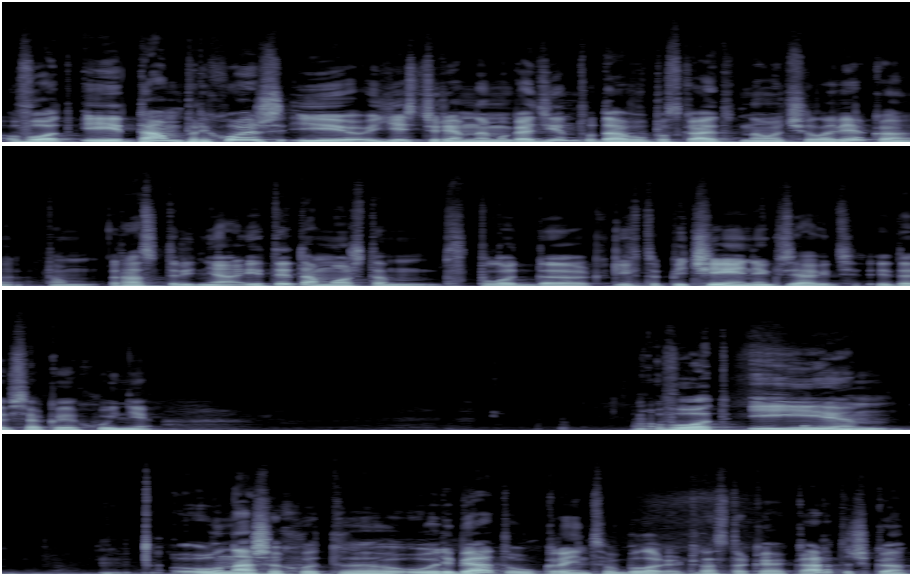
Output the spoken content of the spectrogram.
Вот, и там приходишь, и есть тюремный магазин, туда выпускают одного человека там раз в три дня, и ты там можешь там вплоть до каких-то печенек взять и до всякой хуйни. Вот, и у наших вот, э, у ребят, у украинцев была как раз такая карточка,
